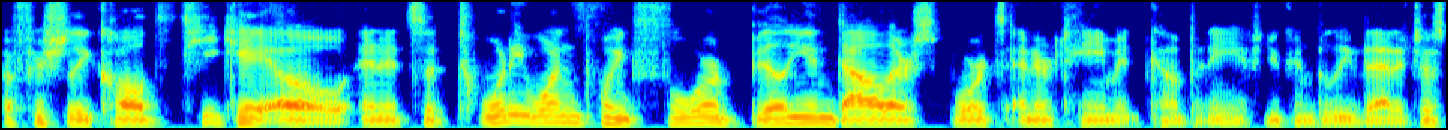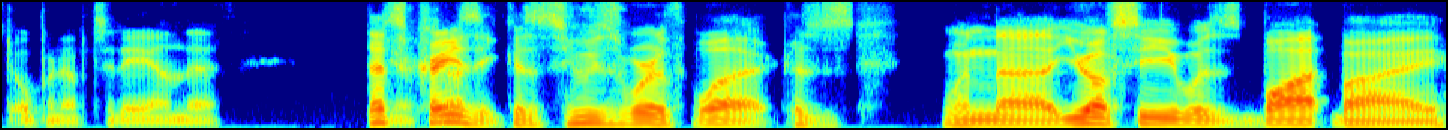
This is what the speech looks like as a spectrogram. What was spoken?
officially called TKO and it's a 21.4 billion dollar sports entertainment company if you can believe that it just opened up today on the That's know, crazy because who's worth what? Because when uh, UFC was bought by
